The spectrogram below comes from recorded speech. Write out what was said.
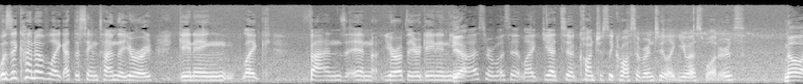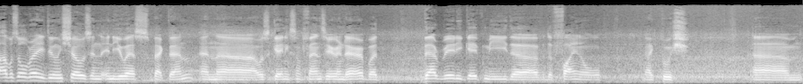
was it kind of like at the same time that you were gaining like fans in Europe that you're gaining in Yeah. US or was it like you had to consciously cross over into like US waters? no i was already doing shows in, in the us back then and uh, i was gaining some fans here and there but that really gave me the the final like push um,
